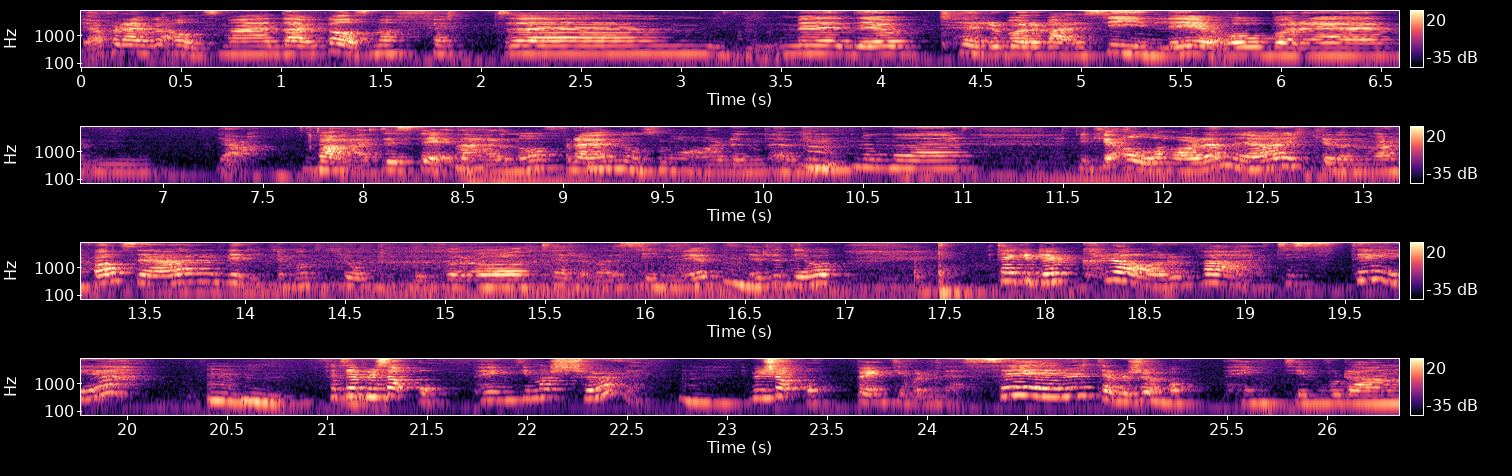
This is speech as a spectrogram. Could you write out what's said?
Ja, for det er jo ikke alle som er, det er, jo ikke alle som er født eh, med det å tørre bare være synlig og bare ja, være til stede her og nå. For det er jo noen som har den evnen. Men uh, ikke alle har den. Jeg har ikke den, i hvert fall. Så jeg har virkelig måttet jobbe for å tørre å være synlig. Eller det å jeg tenker det å klare å være til stede. Mm. For jeg blir så opphengt i meg sjøl. Jeg blir så opphengt i hvordan jeg ser ut. Jeg blir så opphengt i hvordan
